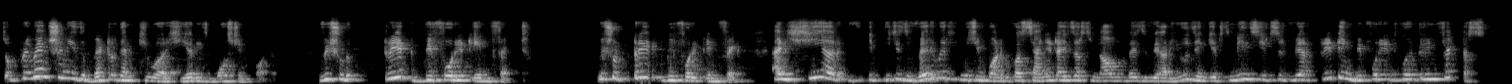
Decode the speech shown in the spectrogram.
So prevention is better than cure. Here is most important. We should treat before it infect we should treat before it infect. And here, it, which is very, very much important because sanitizers nowadays we are using, it means it's we are treating before it's going to infect us.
